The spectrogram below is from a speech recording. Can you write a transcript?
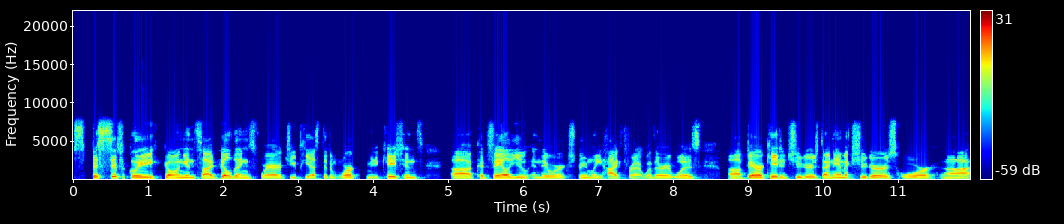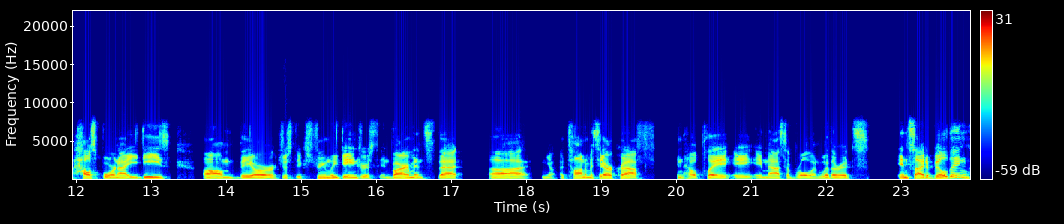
specifically going inside buildings where GPS didn't work, communications uh, could fail you, and they were extremely high threat, whether it was uh, barricaded shooters, dynamic shooters, or uh, house-borne IEDs. Um, they are just extremely dangerous environments that uh, you know autonomous aircraft can help play a, a massive role in, whether it's inside a building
